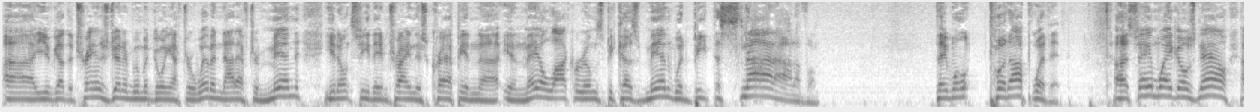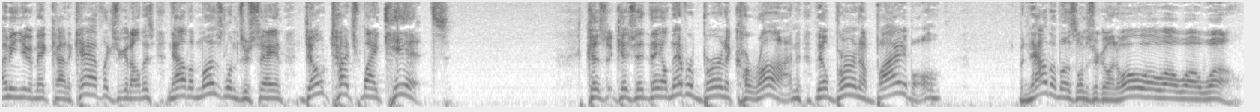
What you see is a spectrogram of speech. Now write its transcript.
Uh, you've got the transgender movement going after women, not after men. You don't see them trying this crap in uh, in male locker rooms because men would beat the snot out of them. They won't put up with it. Uh, same way goes now. I mean, you can make kind of Catholics, you get all this. Now the Muslims are saying, "Don't touch my kids." Because they'll never burn a Quran, they'll burn a Bible. But now the Muslims are going, whoa, whoa, whoa, whoa, whoa.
